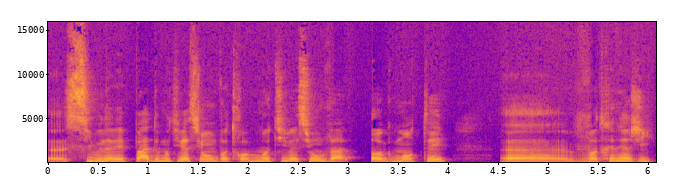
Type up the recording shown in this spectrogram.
euh, si vous n'avez pas de motivation. Votre motivation va augmenter votre énergie.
